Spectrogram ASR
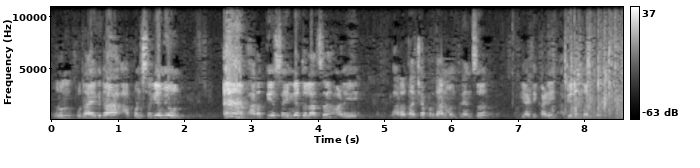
म्हणून पुन्हा एकदा आपण सगळे मिळून भारतीय सैन्य दलाचं आणि भारताच्या प्रधानमंत्र्यांचं या ठिकाणी अभिनंदन करतो.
